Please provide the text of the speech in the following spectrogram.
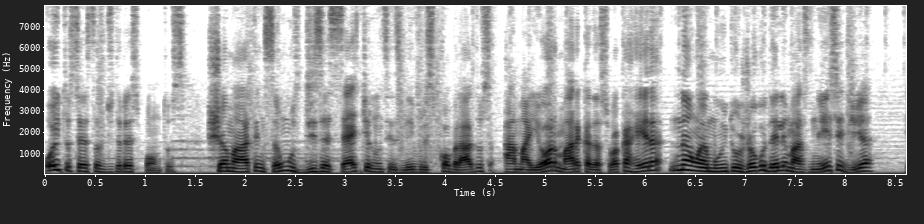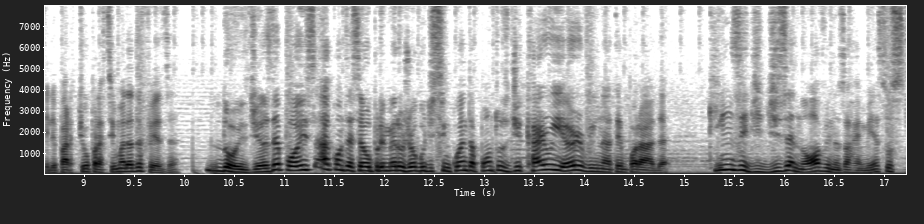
8 cestas de 3 pontos. Chama a atenção os 17 lances livres cobrados, a maior marca da sua carreira, não é muito o jogo dele, mas nesse dia ele partiu para cima da defesa. Dois dias depois, aconteceu o primeiro jogo de 50 pontos de Kyrie Irving na temporada. 15 de 19 nos arremessos,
